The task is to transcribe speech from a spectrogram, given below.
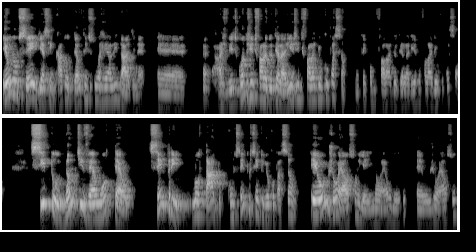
Eu não sei, e assim, cada hotel tem sua realidade, né? É, às vezes, quando a gente fala de hotelaria, a gente fala de ocupação. Não tem como falar de hotelaria não falar de ocupação. Se tu não tiver um hotel sempre lotado, com 100% de ocupação, eu, Joelson, e aí não é o Nuno, é o Joelson,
